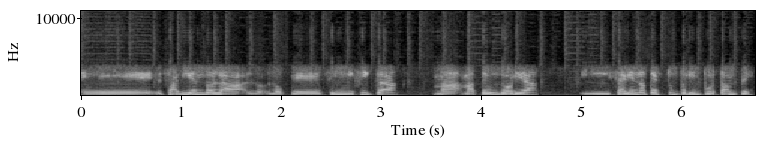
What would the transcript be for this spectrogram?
eh, sabiendo la, lo, que significa Mateus Doria y sabiendo que es súper importante.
